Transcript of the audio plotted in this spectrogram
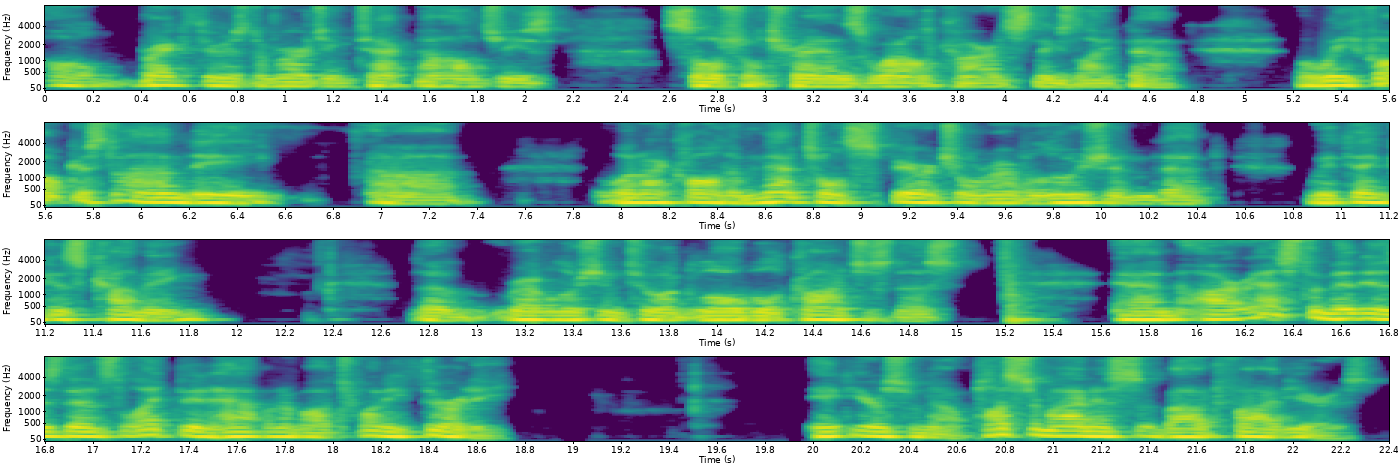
all breakthroughs in emerging technologies, social trends, wildcards, things like that. But we focused on the uh, what I call the mental spiritual revolution that we think is coming, the revolution to a global consciousness. And our estimate is that it's likely to happen about 2030, eight years from now, plus or minus about five years.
